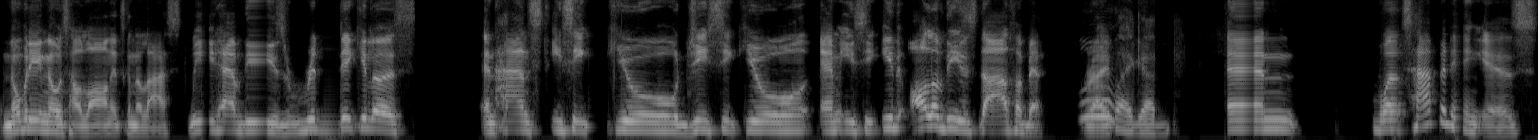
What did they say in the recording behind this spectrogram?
Nobody knows how long it's going to last. We have these ridiculous enhanced ECQ, GCQ, MEC, all of these, the alphabet, right? Oh my god. And what's happening is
